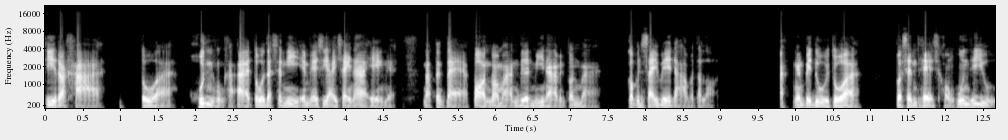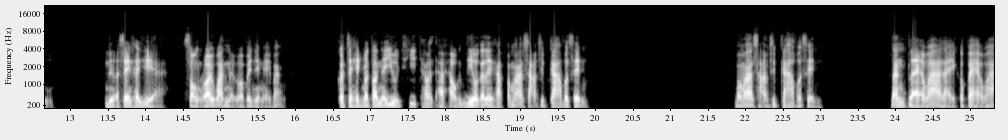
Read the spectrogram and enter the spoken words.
ที่ราคาตัวหุ้นของตัวดัชนี MSCI China เองเนี่ย นับตั้งแต่ปอนประมาณเดือนมีนาเป็นต้นมา ก็เป็นไซด์เวดาวมาตลอดอะงั้นไปดูตัว เปอร์เซนเทจของหุ้นที่อยู่เหนือเส้นค่าเฉลี่ย 200 วันหน่อยว่าเป็นยังไงบ้าง ก็จะเห็นว่าตอนนี้อยู่ที่แถวเดียวกันเลยครับ ประมาณ 39เปอร์เซ็นประมาณ 39เปอร์เซ็นนั่นแปลว่าอะไรก็แปลว่า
